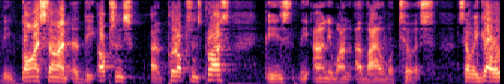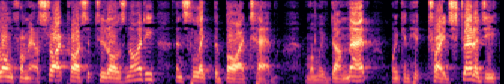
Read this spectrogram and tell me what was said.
the buy side of the options uh, put options price is the only one available to us. So we go along from our strike price at $2.90 and select the buy tab. And when we've done that, we can hit trade strategy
